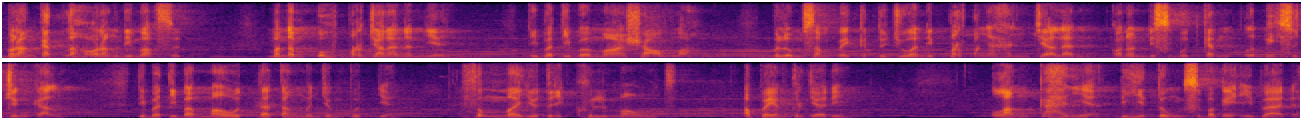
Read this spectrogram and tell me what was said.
berangkatlah orang dimaksud, menempuh perjalanannya, tiba-tiba Masya Allah, belum sampai ke tujuan di pertengahan jalan, konon disebutkan lebih sejengkal, tiba-tiba maut datang menjemputnya. Thumma yudrikul maut. Apa yang terjadi? Langkahnya dihitung sebagai ibadah.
